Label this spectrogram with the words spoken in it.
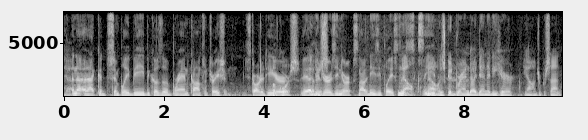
Yeah. And, that, and that could simply be because of brand concentration. You started here. Of course. Yeah, Yeah, New Jersey, New York's not an easy place to no, succeed. no, there's good brand identity here. Yeah, hundred percent.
